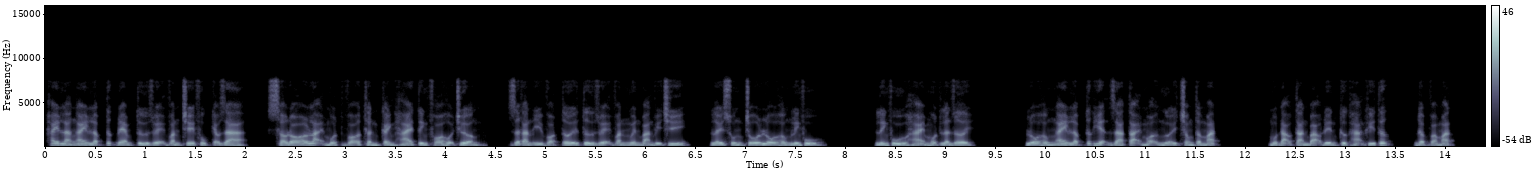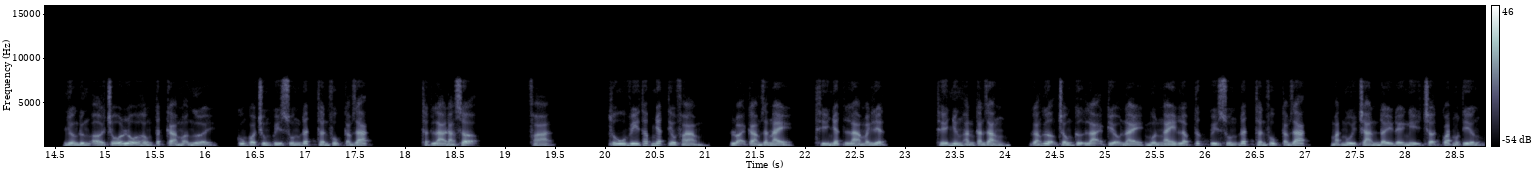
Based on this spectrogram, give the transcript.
hay là ngay lập tức đem từ duệ văn chế phục kéo ra, sau đó lại một võ thần cảnh hai tinh phó hội trưởng, rất ăn ý vọt tới từ duệ văn nguyên bản vị trí, lấy xuống chỗ lỗ hổng linh phủ. Linh phủ hái một lần rơi. Lỗ hổng ngay lập tức hiện ra tại mọi người trong tầm mắt. Một đạo tàn bạo đến cực hạn khí tức, đập vào mặt. Nhường đứng ở chỗ lỗ hổng tất cả mọi người, cũng có chủng quỳ xuống đất thần phục cảm giác. Thật là đáng sợ. Phá. Thu vi thấp nhất tiêu phàm, loại cảm giác này thì nhất là máy liệt. Thế nhưng hắn cắn răng, gắng gượng chống cự lại kiểu này, muốn ngay lập tức quỳ xuống đất thần phục cảm giác, mặt mũi tràn đầy đề nghị trợn quát một tiếng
